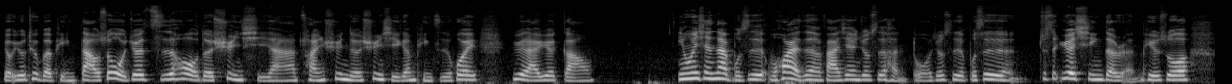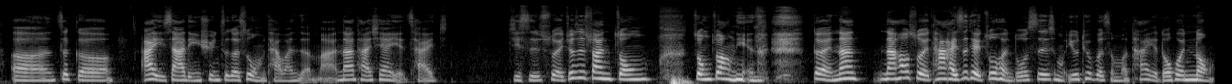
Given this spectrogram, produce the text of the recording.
有 YouTube 频道，所以我觉得之后的讯息啊，传讯的讯息跟品质会越来越高。因为现在不是，我后来真的发现，就是很多，就是不是，就是越新的人，比如说，呃，这个阿以莎林逊，这个是我们台湾人嘛，那他现在也才几十岁，就是算中 中壮年，对，那然后所以他还是可以做很多事，什么 YouTube 什么他也都会弄，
